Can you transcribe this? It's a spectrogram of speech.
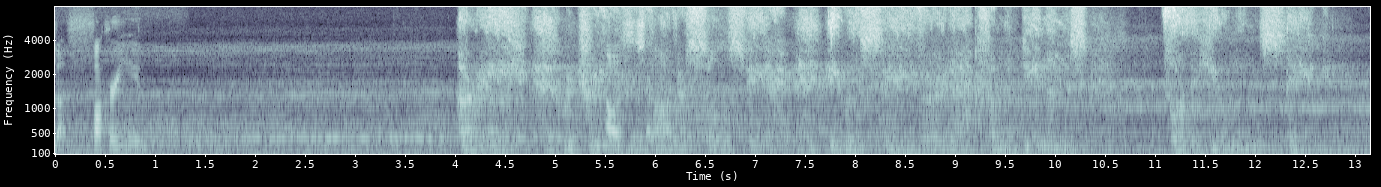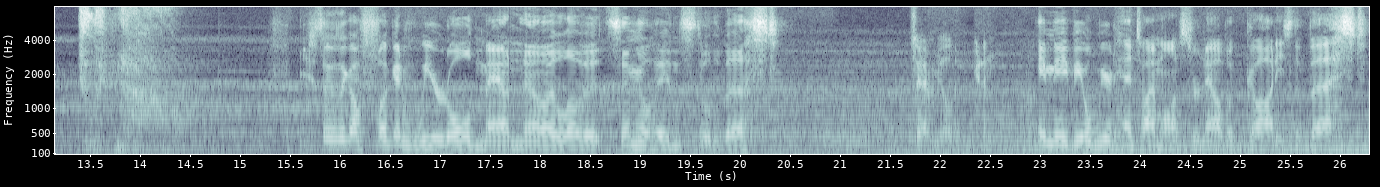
The fuck are you? Hurry, retrieve Oh, it's the the. Father's soul sphere. He will save Urdak from the demons. For the humans' sake. Do it now. He just looks like a fucking weird old man now. I love it. Samuel Hayden's still the best. Samuel Hayden. He may be a weird hentai monster now, but god, he's the best.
